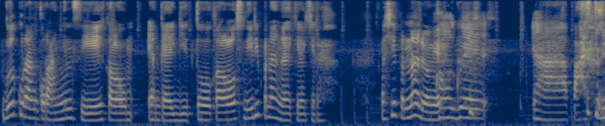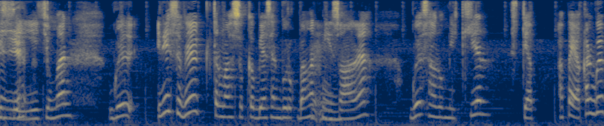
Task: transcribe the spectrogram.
gue kurang-kurangin sih kalau yang kayak gitu. Kalau lo sendiri pernah nggak kira-kira? Pasti pernah dong ya. Kalau gue ya pasti Iya. sih, cuman gue ini sebenarnya termasuk kebiasaan buruk banget nih. Soalnya gue selalu mikir setiap apa ya kan gue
